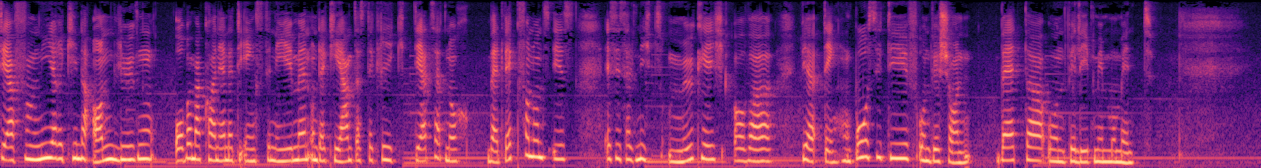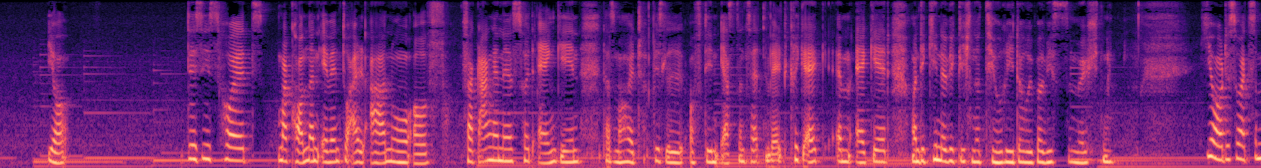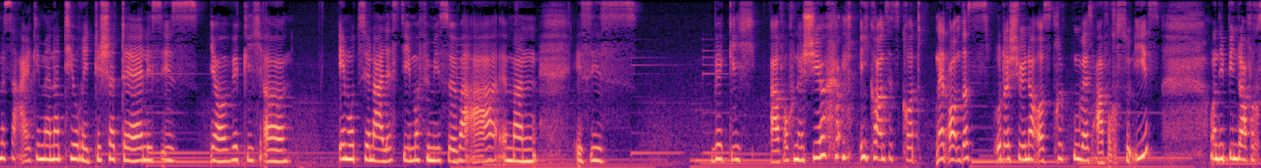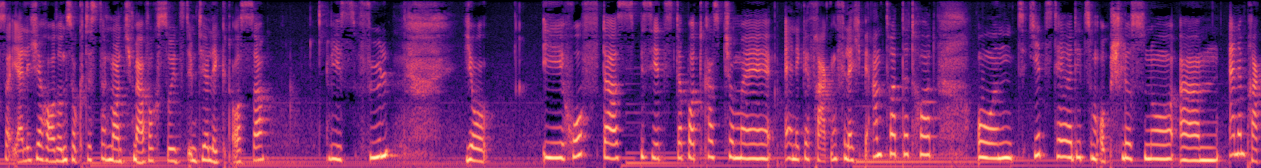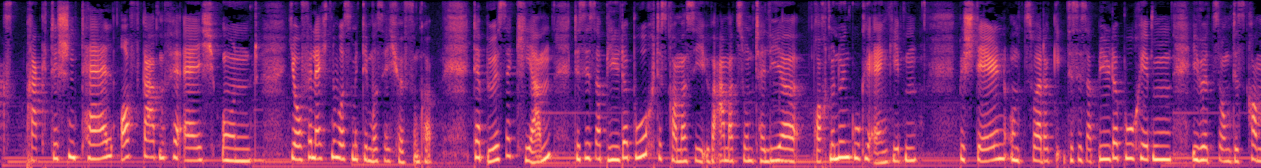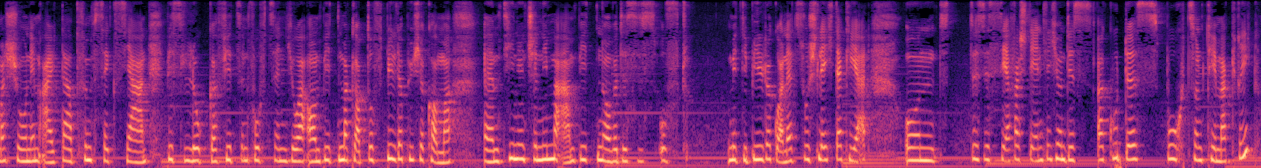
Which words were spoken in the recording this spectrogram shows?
dürfen nie ihre Kinder anlügen, aber man kann ja nicht die Ängste nehmen und erklären, dass der Krieg derzeit noch weit weg von uns ist. Es ist halt nicht so möglich, aber wir denken positiv und wir schauen weiter und wir leben im Moment. Ja, das ist halt, man kann dann eventuell auch noch auf Vergangenes halt eingehen, dass man halt ein bisschen auf den Ersten und Zweiten Weltkrieg ähm, eingeht, wenn die Kinder wirklich nur Theorie darüber wissen möchten. Ja, das war jetzt einmal so ein allgemeiner theoretischer Teil. Es ist ja wirklich ein emotionales Thema für mich selber auch. Ich meine, es ist wirklich einfach nur schier. Ich kann es jetzt gerade nicht anders oder schöner ausdrücken, weil es einfach so ist. Und ich bin da einfach so ehrliche Haut und sage das dann manchmal einfach so jetzt im Dialekt außer, wie ich es fühle. Ja, ich hoffe, dass bis jetzt der Podcast schon mal einige Fragen vielleicht beantwortet hat. Und jetzt hätte ich zum Abschluss noch ähm, einen praktischen Teil, Aufgaben für euch und ja, vielleicht noch was mit dem, was ich helfen kann. Der böse Kern, das ist ein Bilderbuch, das kann man sich über Amazon Thalia, braucht man nur in Google eingeben bestellen und zwar, das ist ein Bilderbuch eben, ich würde sagen, das kann man schon im Alter ab 5, 6 Jahren bis locker 14, 15 Jahre anbieten. Man glaubt, oft Bilderbücher kann man ähm, Teenager nicht mehr anbieten, aber das ist oft mit den Bildern gar nicht so schlecht erklärt und das ist sehr verständlich und ist ein gutes Buch zum Thema Krieg.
